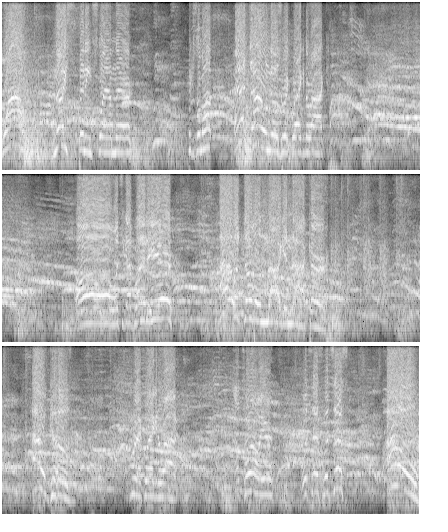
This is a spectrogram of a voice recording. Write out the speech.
Wow, nice spinning slam there. Picks him up, and down goes Rick Ragnarok. Oh, what's he got planned here? Oh, a double noggin knocker. Out goes Rick Ragnarok. El Toro here. What's this? What's this? Oh!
